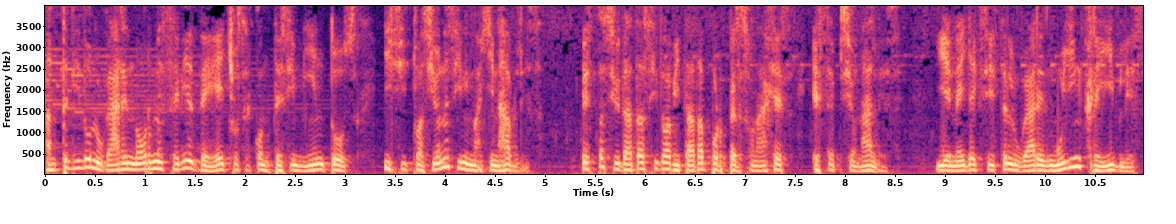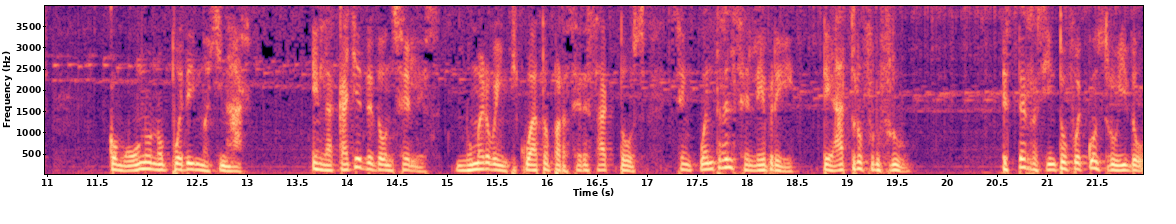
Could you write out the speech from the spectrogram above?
han tenido lugar enormes series de hechos, acontecimientos y situaciones inimaginables. Esta ciudad ha sido habitada por personajes excepcionales, y en ella existen lugares muy increíbles, como uno no puede imaginar. En la calle de Donceles, número 24 para ser exactos, se encuentra el célebre Teatro Frufru. Este recinto fue construido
